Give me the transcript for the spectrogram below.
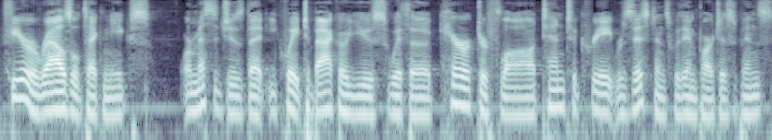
Fear arousal techniques, or messages that equate tobacco use with a character flaw, tend to create resistance within participants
